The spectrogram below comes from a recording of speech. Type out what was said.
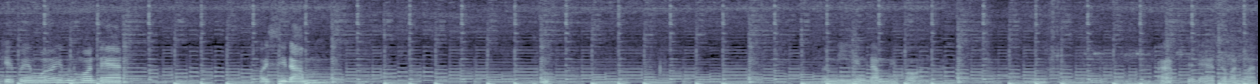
เก็บไว้ไว้มันฮอนแดดไฟสีดำตอนนี้ยังดำไม่พอนะ ครับอาบแต่แดดตะวันวัน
